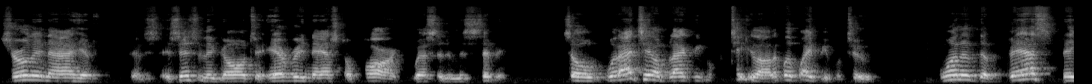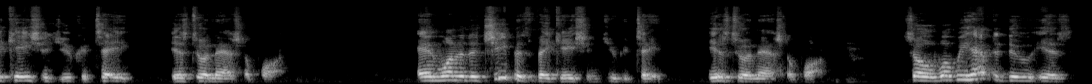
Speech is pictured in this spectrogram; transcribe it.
Shirley and I have essentially gone to every national park west of the Mississippi. So what I tell black people particularly, but white people too, one of the best vacations you could take is to a national park. And one of the cheapest vacations you could take is to a national park. So what we have to do is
